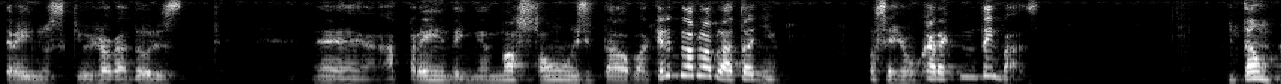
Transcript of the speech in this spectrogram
treinos que os jogadores né, aprendem, né, noções e tal, aquele blá blá blá todinho. Ou seja, o cara que não tem base. Então,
